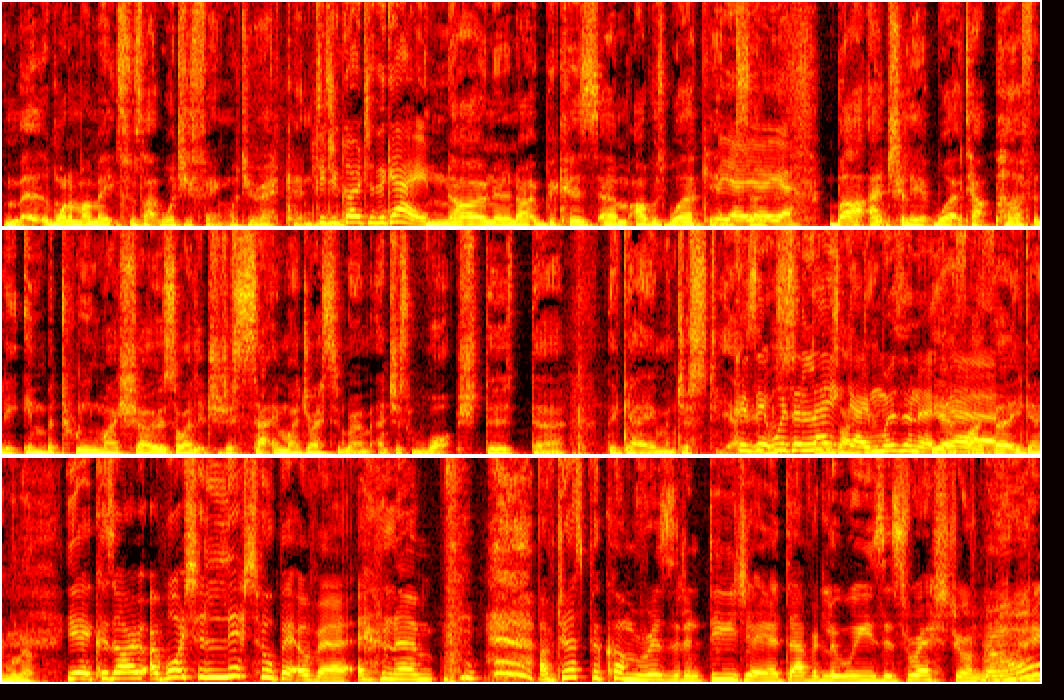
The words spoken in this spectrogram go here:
one of my mates was like, "What do you think? What do you reckon?" Did you go to the game? No, no, no, no. Because um, I was working. Yeah, so, yeah, yeah. But actually, it worked out perfectly in between my shows. So I literally just sat in my dressing room and just watched the the, the game and just yeah. 'Cause it was a late game, wasn't it? Yeah, Yeah. five thirty game, wasn't it? Yeah, because I, I watched a little bit of it, and um, I've just become resident DJ at David Luiz's restaurant. Right?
